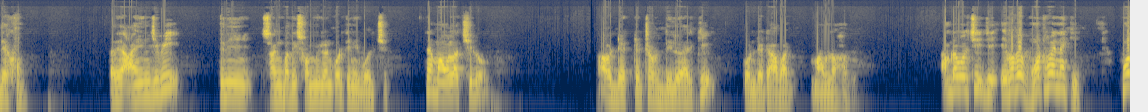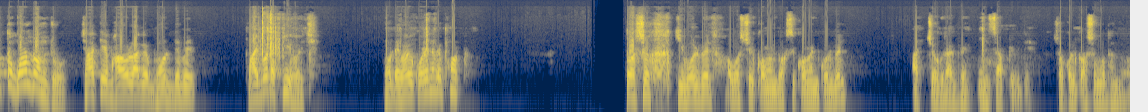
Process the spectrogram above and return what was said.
দেখুন। তাহলে আইনজীবী তিনি সাংবাদিক সম্মেলন করে তিনি বলছেন হ্যাঁ মামলা ছিল। আর ডেট টেট সব দিল আর কি, কোন ডেটে আবার মামলা হবে। আমরা বলছি যে এভাবে ভোট হয় নাকি? ভোট তো গণতন্ত্র। যাকে ভালো লাগে ভোট দেবে। ভাইপোটা কি হয়েছে? ভোট এভাবে করে নেবে ভোট? দর্শক, কি বলবেন? অবশ্যই কমেন্ট বক্সে কমেন্ট করবেন। আর চোখ রাখবেন ইনসাফ টিভিতে সকলকে অসংখ্য ধন্যবাদ।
